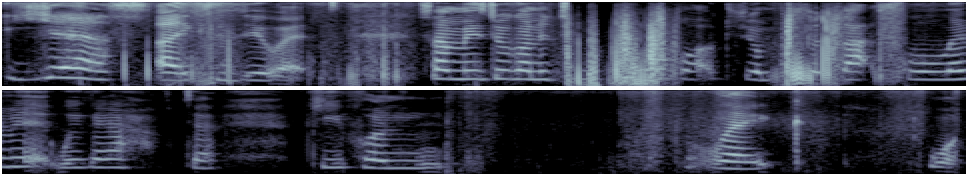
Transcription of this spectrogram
Yes, I can do it. So that means we're going to do a block jump, because that's the limit. We're going to have to keep on, like, what,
